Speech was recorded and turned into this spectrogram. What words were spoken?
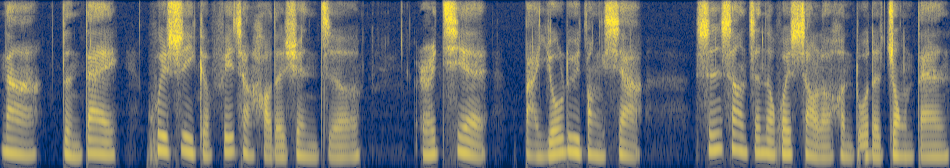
那等待会是一个非常好的选择，而且把忧虑放下。身上真的会少了很多的重担，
